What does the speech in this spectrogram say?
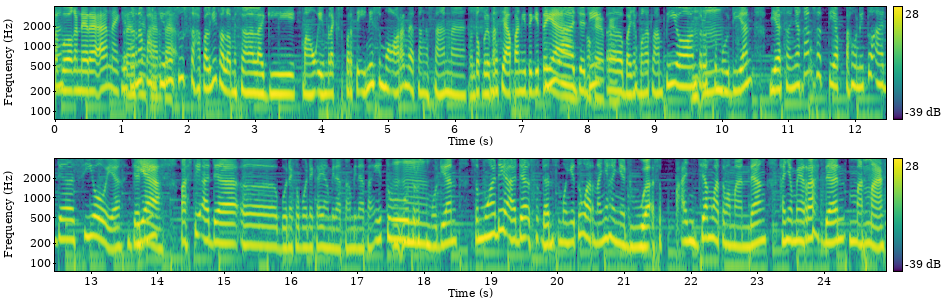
Iya. bawa kendaraan naik Ya karena parkirnya susah, apalagi kalau misalnya lagi mau Imlek seperti ini, semua orang datang ke sana. Untuk beli persiapan gitu-gitu ya. Iya, jadi Oke, oke. eh, banyak banget lampion. Terus Mm-mm. kemudian biasanya kan setiap tahun itu ada sio ya. Jadi Iya. pasti ada eh, boneka-boneka yang binatang-binatang itu. Mm-mm. Terus kemudian semua deh ada dan semuanya itu warnanya hanya dua sepanjang mata memandang, hanya merah dan emas. emas.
